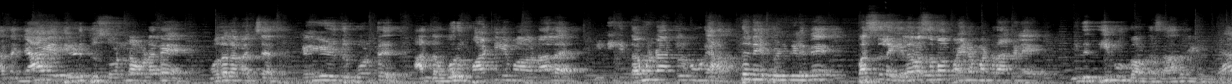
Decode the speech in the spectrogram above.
அந்த நியாயத்தை எடுத்து சொன்ன உடனே முதலமைச்சர் கையெழுத்து போட்டு அந்த ஒரு பாட்டியமாவனால இன்னைக்கு தமிழ்நாட்டில் இருக்கக்கூடிய அத்தனை பெண்களுமே பஸ்ல இலவசமா பயணம் பண்றாங்களே. இது திமுகவோட சாதனை இல்லையா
